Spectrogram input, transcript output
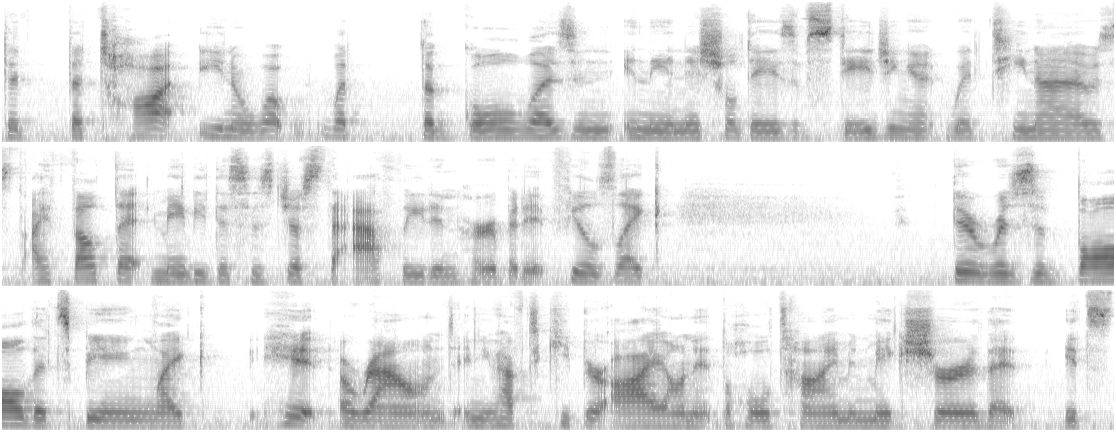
the the taught, you know, what what the goal was in, in the initial days of staging it with Tina. I was I felt that maybe this is just the athlete in her, but it feels like there was a ball that's being like hit around and you have to keep your eye on it the whole time and make sure that it's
